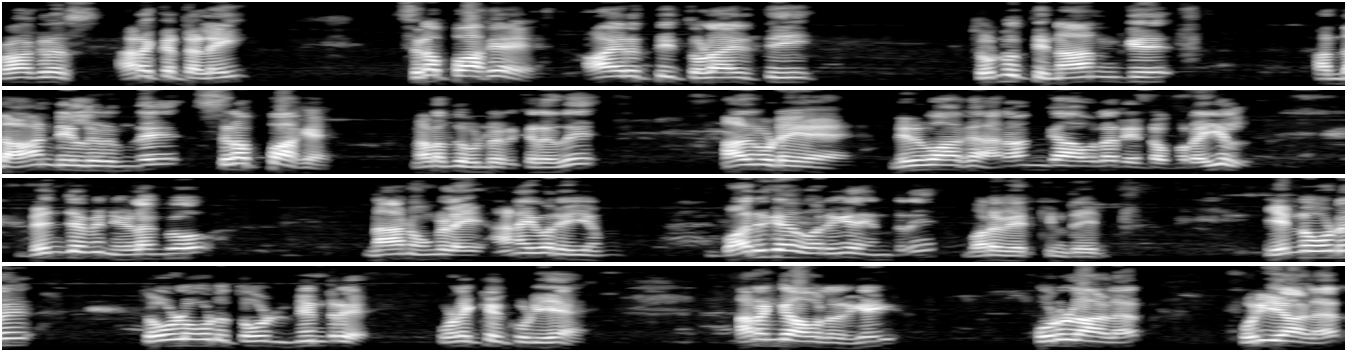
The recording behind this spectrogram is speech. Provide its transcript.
ப்ராக்ரஸ் அறக்கட்டளை சிறப்பாக ஆயிரத்தி தொள்ளாயிரத்தி தொண்ணூத்தி நான்கு அந்த ஆண்டிலிருந்து சிறப்பாக நடந்து கொண்டிருக்கிறது. அதனுடைய நிர்வாக அறங்காவலர் என்ற முறையில் பெஞ்சமின் இளங்கோ நான் உங்களை அனைவரையும் வருக வருக என்று வரவேற்கின்றேன். என்னோடு தோளோடு தோள் நின்று உழைக்கக்கூடிய அறங்காவலர்கள் பொருளாளர் பொறியாளர்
